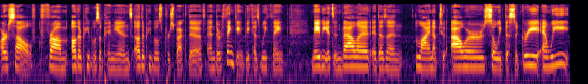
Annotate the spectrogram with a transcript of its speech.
ourselves from other people's opinions, other people's perspective and their thinking because we think maybe it's invalid, it doesn't line up to ours, so we disagree, and we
